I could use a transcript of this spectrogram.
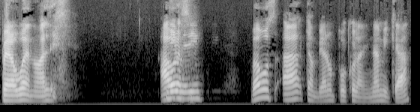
pero bueno, Ale. Ahora Dime, sí, vamos a cambiar un poco la dinámica,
